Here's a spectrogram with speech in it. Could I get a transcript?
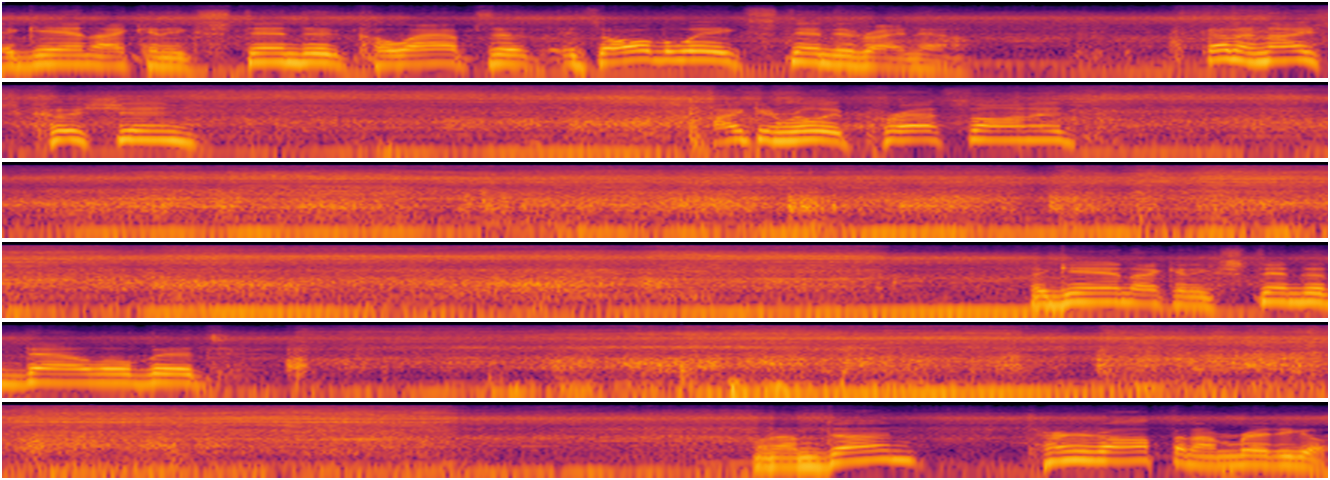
Again, I can extend it, collapse it. It's all the way extended right now. Got a nice cushion. I can really press on it. Again, I can extend it down a little bit. When I'm done, turn it off and I'm ready to go.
